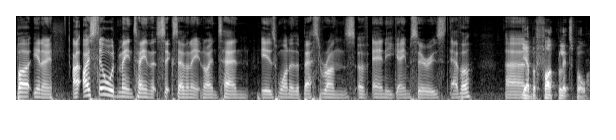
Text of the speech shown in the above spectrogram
But you know, I, I still would maintain that six, seven, eight, nine, ten is one of the best runs of any game series ever. Um, yeah, but fuck Blitzball, all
